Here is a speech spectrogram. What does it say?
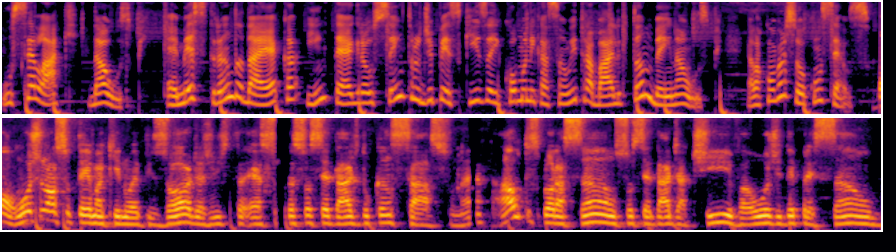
o CELAC, da USP. É mestranda da ECA e integra o Centro de Pesquisa e Comunicação e Trabalho também na USP. Ela conversou com o Celso. Bom, hoje o nosso tema aqui no episódio a gente é sobre a sociedade do cansaço, né? Autoexploração, sociedade ativa, hoje depressão,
